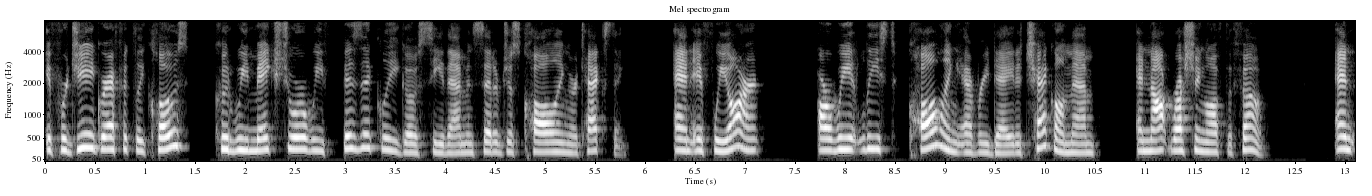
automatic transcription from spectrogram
if we're geographically close, could we make sure we physically go see them instead of just calling or texting? And if we aren't, are we at least calling every day to check on them and not rushing off the phone? And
